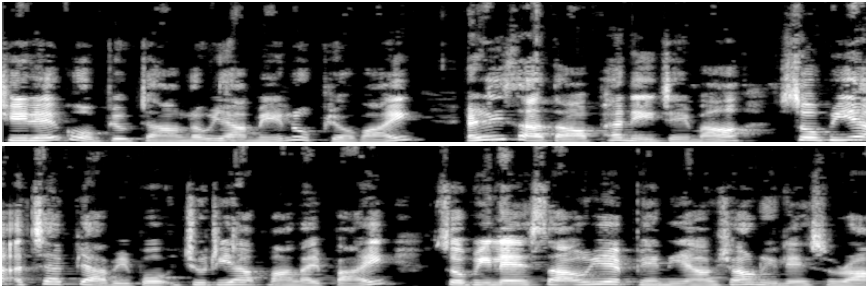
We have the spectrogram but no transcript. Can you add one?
ရေထဲကိုပြုတ်ကြအောင်လုပ်ရမယ်လို့ပြောပါတယ်။အဲ့ဒီစာသားဖတ်နေချိန်မှာဆိုဖီကအချက်ပြပေးဖို့ဂျူဒီယာမှားလိုက်ပါ။ဆိုဖီလည်းစာအုပ်ရဲ့ဘယ်နေအောင်ရောက်နေလဲဆိုတာ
